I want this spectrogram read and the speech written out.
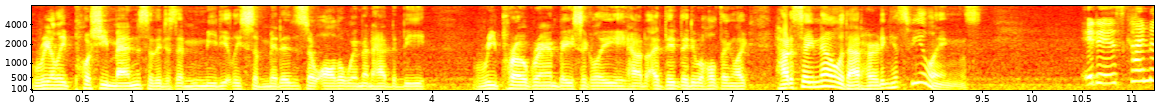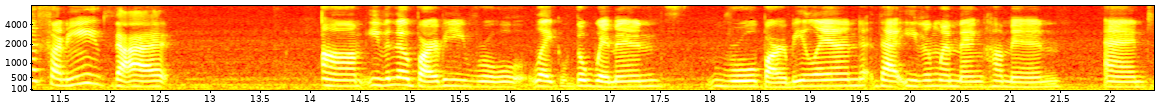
really pushy men, so they just immediately submitted. So all the women had to be reprogram basically how to, I think they do a whole thing like how to say no without hurting his feelings. It is kind of funny that um even though Barbie rule like the women's rule Barbie land that even when men come in and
